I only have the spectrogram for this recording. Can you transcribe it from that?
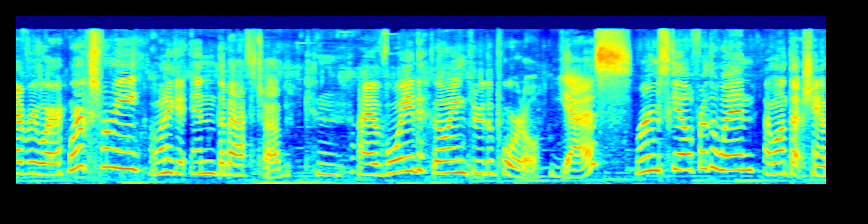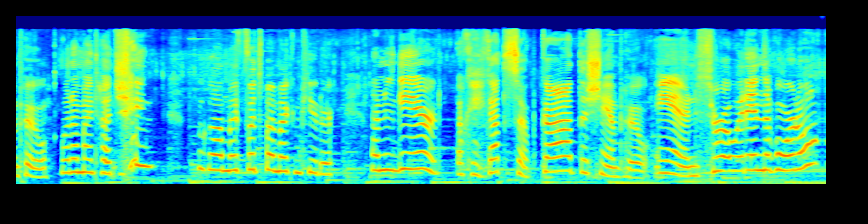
everywhere. Works for me. I want to get in the bathtub. Can I avoid going through the portal? Yes. Room scale for the win. I want that shampoo. What am I touching? Oh god, my foot's by my computer. I'm scared. Okay, got the soap, got the shampoo. And throw it in the portal.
